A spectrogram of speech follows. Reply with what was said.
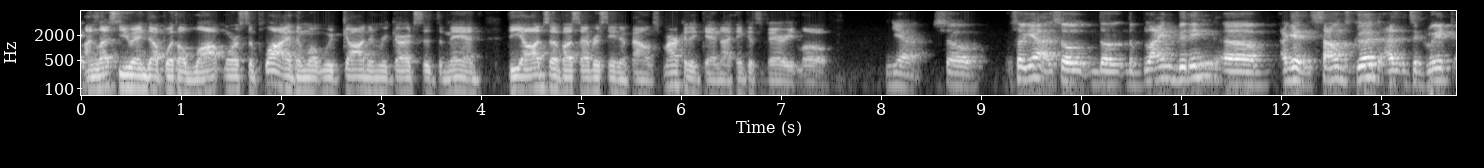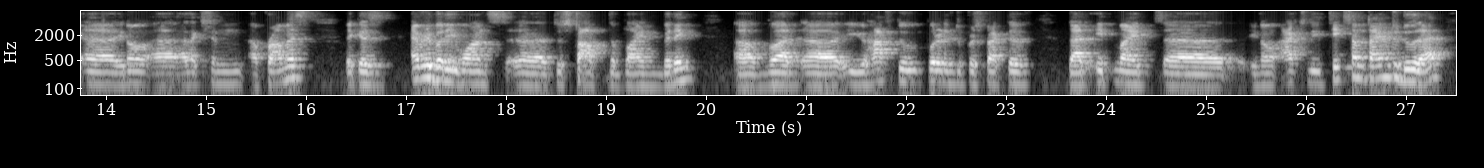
unless you end up with a lot more supply than what we've got in regards to demand, the odds of us ever seeing a balanced market again, I think is very low. Yeah. So so yeah. So the the blind bidding uh, again sounds good. Uh, It's a great uh, you know uh, election uh, promise because everybody wants uh, to stop the blind bidding, but uh, you have to put it into perspective that it might uh, you know actually take some time to do that,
